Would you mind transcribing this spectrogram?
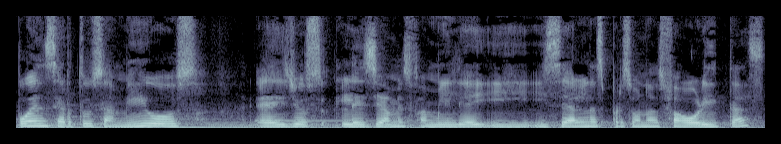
Pueden ser tus amigos, ellos les llames familia y, sean las personas favoritas.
